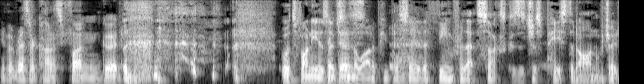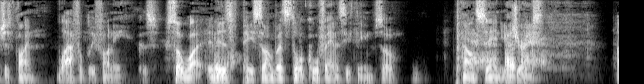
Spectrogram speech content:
yeah, but Res is fun and good. What's funny is It I've seen a lot of people say the theme for that sucks because it's just pasted on, which I just find laughably funny. Because so what? It is pasted on, but it's still a cool fantasy theme. So pound sand, you I- jerks. I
